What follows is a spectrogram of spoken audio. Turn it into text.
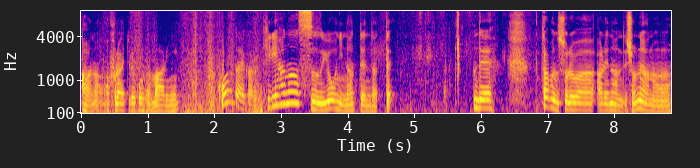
あの、フライトレコーダー周りに、本体から切り離すようになってんだって。で、多分それはあれなんでしょうね、あの、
